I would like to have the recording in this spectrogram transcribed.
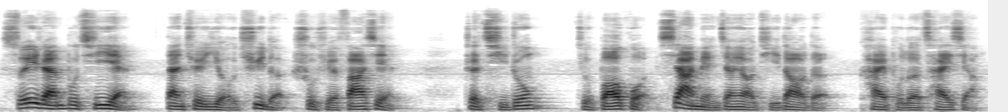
虽然不起眼但却有趣的数学发现，这其中就包括下面将要提到的。开普勒猜想。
